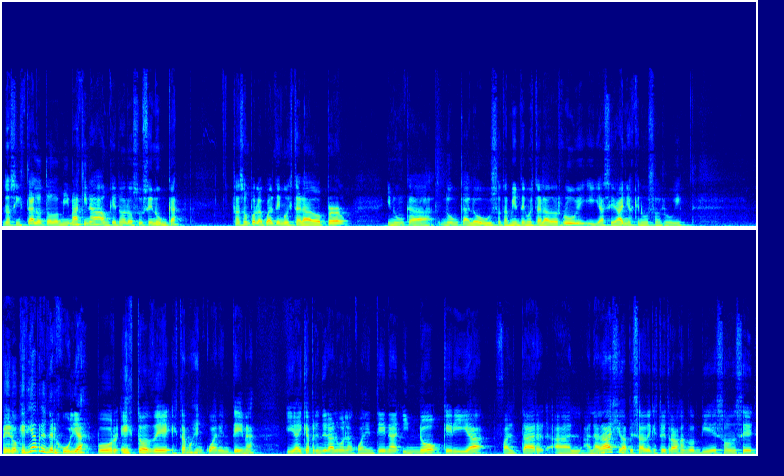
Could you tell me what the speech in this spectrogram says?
los instalo todo en mi máquina, aunque no los use nunca. razón por la cual tengo instalado Perl y nunca, nunca lo uso. También tengo instalado Ruby y hace años que no uso Ruby. Pero quería aprender Julia por esto de estamos en cuarentena y hay que aprender algo en la cuarentena y no quería faltar al, al adagio a pesar de que estoy trabajando 10, 11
